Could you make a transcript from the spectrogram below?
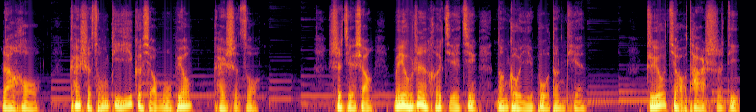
然后开始从第一个小目标开始做。世界上没有任何捷径能够一步登天，只有脚踏实地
